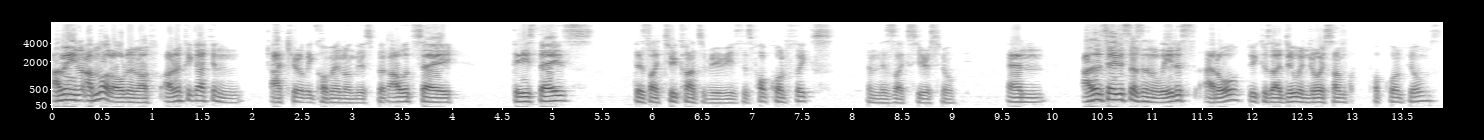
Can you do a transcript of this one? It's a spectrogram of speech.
I mean, I'm not old enough. I don't think I can accurately comment on this, but I would say these days there's like two kinds of movies. There's popcorn flicks and there's like serious film. And I don't say this as an elitist at all because I do enjoy some popcorn films.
